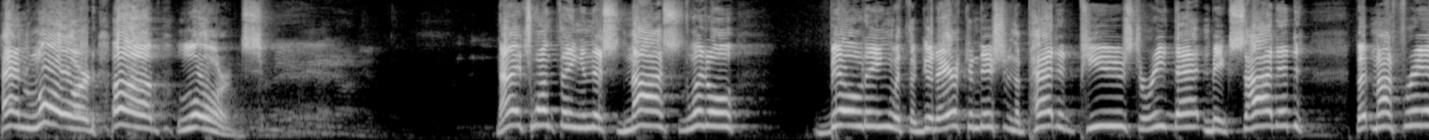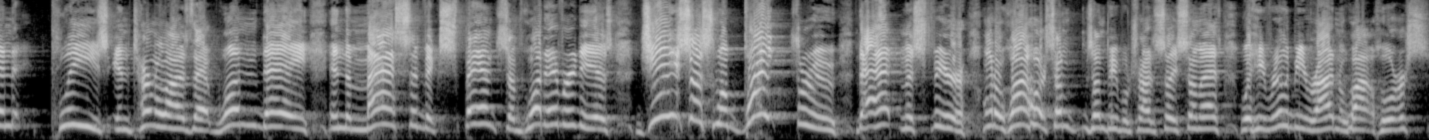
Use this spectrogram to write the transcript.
and Lord Lord of Lords. Now, it's one thing in this nice little building with the good air conditioning, the padded pews to read that and be excited. But, my friend, please internalize that one day in the massive expanse of whatever it is, Jesus will break through the atmosphere on a white horse. Some, some people try to say, some ask, will he really be riding a white horse?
